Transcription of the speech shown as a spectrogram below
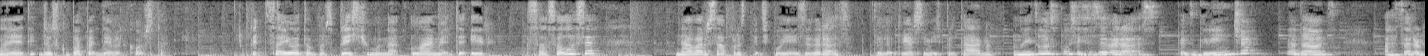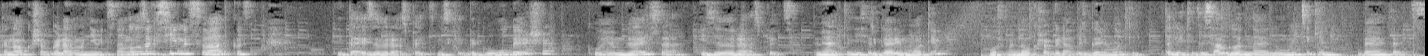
Lai ēti drusku papēdēvat korsta. Pēc sajūta par sprīšķumu un laimēti ir sasaluse, nevar saprast, pēc ko iezaverās, tūlīt vērsimies pret ānu. Nu, i tos puses izaverās pēc grinča nedaudz. Es ceru, ka nākošā gadā man jau viens nenozaks īmes svētkus. I tā izaverās pēc neskaita guldieša kojām gaisā izvērās pēc mētiņas ar gariem motiem. Mums man nākamā gadā būs gari moti. Tagad ja tas atgādināja no muļcikiem, bet tāds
